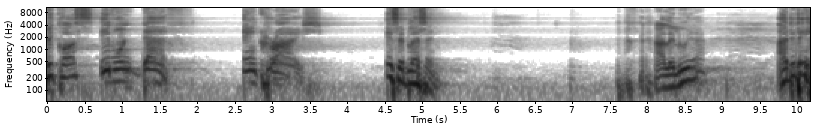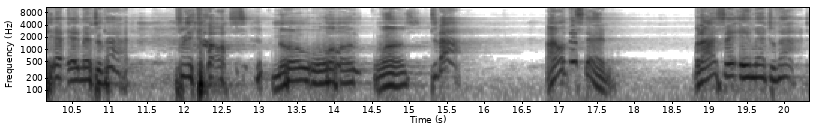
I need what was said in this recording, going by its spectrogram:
Because even death in Christ is a blessing. Hallelujah. I didn't hear amen to that because no one wants to die. I understand. But I say amen to that.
